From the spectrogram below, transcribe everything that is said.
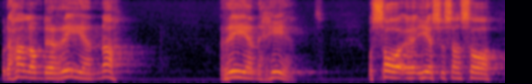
Och det handlar om det rena, renhet. Och sa, eh, Jesus han sa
